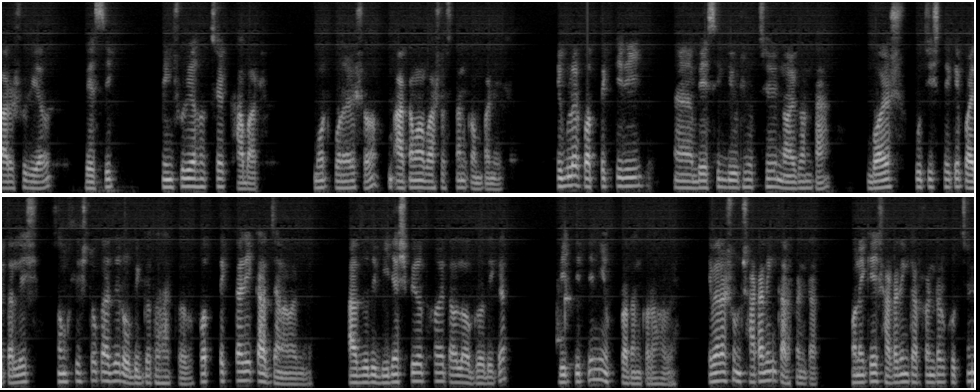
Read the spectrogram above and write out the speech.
বারোশো রিয়াল, বেসিক তিনশো রিয়াল হচ্ছে খাবার, মোট পনেরোশো আকামা বাসস্থান কোম্পানির। এগুলোর প্রত্যেকটিরই বেসিক ডিউটি হচ্ছে নয় ঘণ্টা। বয়স পঁচিশ থেকে পঁয়তাল্লিশ, সংশ্লিষ্ট কাজের অভিজ্ঞতা থাকতে হবে। প্রত্যেকটারই কাজ জানা লাগবে। আর যদি বিদেশ ফেরত হয়, তাহলে অগ্রাধিকার ভিত্তিতে নিয়োগ প্রদান করা হবে। এবার আসুন শাটারিং কার্পেন্টার। অনেকেই শাটারিং কার্পেন্টার খুঁজছেন।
